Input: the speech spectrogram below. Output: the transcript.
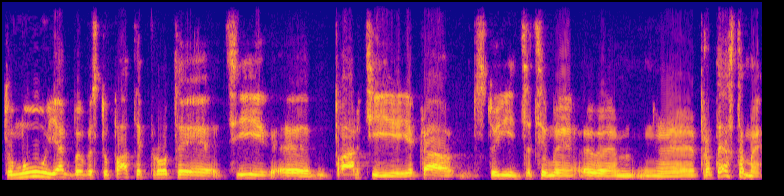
Тому якби виступати проти цієї е, партії, яка стоїть за цими е, е, протестами,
